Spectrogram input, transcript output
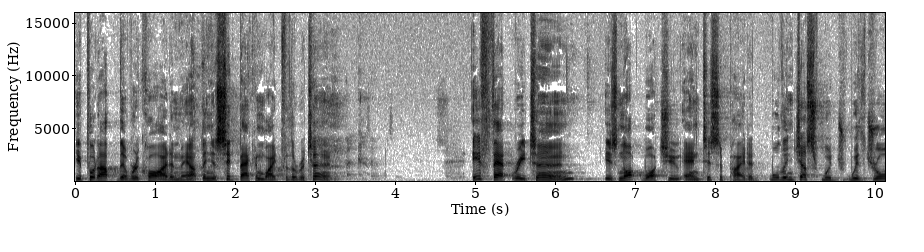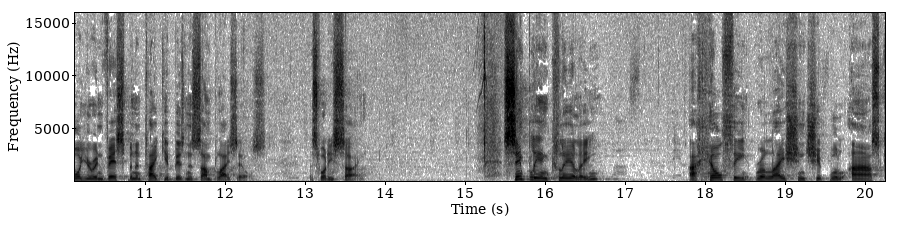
you put up the required amount, then you sit back and wait for the return. If that return is not what you anticipated, well, then just withdraw your investment and take your business someplace else. That's what he's saying. Simply and clearly, a healthy relationship will ask,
